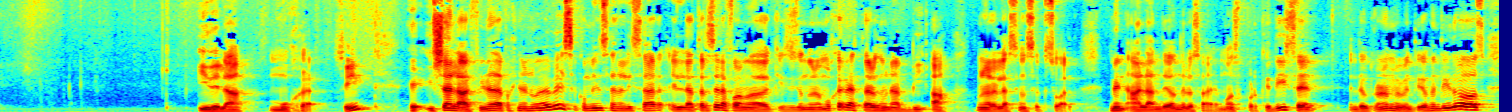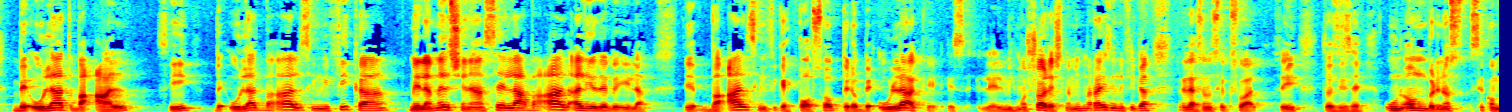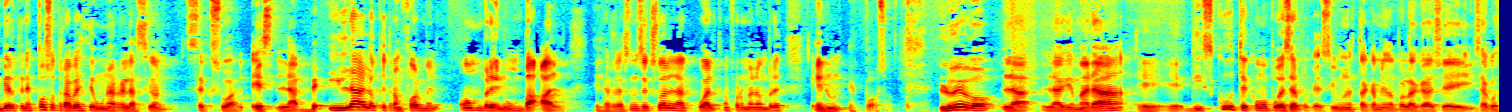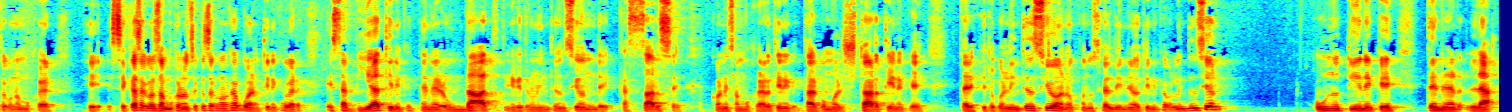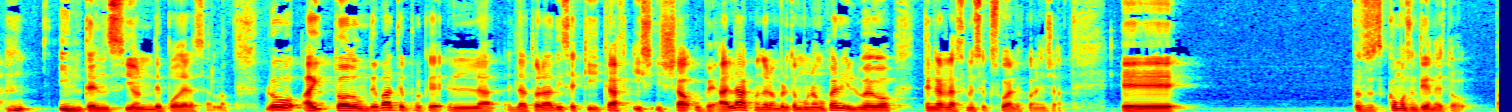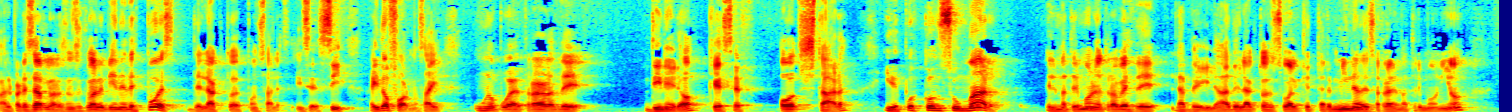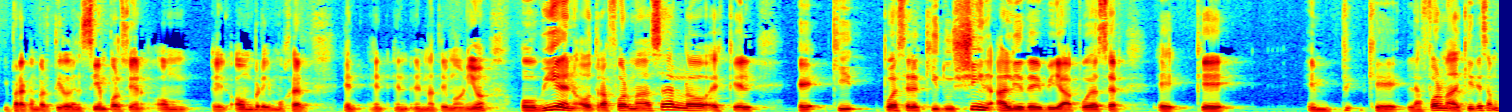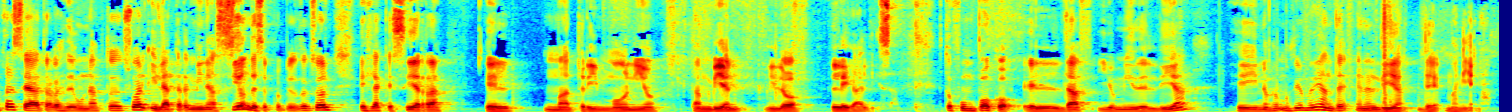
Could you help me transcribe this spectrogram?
y de la mujer. ¿sí? Eh, y ya en la, al final de la página 9b se comienza a analizar la tercera forma de adquisición de una mujer a través de una BA, una relación sexual. Men Alan, ¿de dónde lo sabemos? Porque dice en Deuteronomio 22-22, Beulat Baal, ¿sí? Beulat Baal significa Melamed Shenase la Baal al de Beila. Eh, Baal significa esposo, pero Beulá, que es el mismo Yoresh, la misma raíz, significa relación sexual. ¿sí? Entonces dice, un hombre no se convierte en esposo a través de una relación sexual. Es la Beilá lo que transforma el hombre en un Baal. Es la relación sexual en la cual transforma el hombre en un esposo. Luego la, la Gemara eh, discute cómo puede ser, porque si uno está caminando por la calle y se acuesta con una mujer, eh, se casa con esa mujer, no se casa con una mujer, bueno, tiene que haber, esa vía tiene que tener un dat, tiene que tener una intención de casarse con esa mujer. Tiene que, tal como el shtar tiene que estar escrito con la intención o cuando sea el dinero tiene que haber la intención, uno tiene que tener la intención de poder hacerlo. Luego hay todo un debate porque la, la Torah dice isha cuando el hombre toma una mujer y luego tenga relaciones sexuales con ella. Eh, entonces, ¿cómo se entiende esto? Al parecer, la relación sexual viene después del acto de esponsales. Dice, sí, hay dos formas. Hay, uno puede traer de dinero, que es o y después consumar el matrimonio a través de la veila, del acto sexual que termina de cerrar el matrimonio, y para convertirlo en 100% el hombre y mujer en, matrimonio. O bien, otra forma de hacerlo es que el, eh, puede ser el Kiddushin al puede ser eh, que, que la forma de adquirir esa mujer sea a través de un acto sexual y la terminación de ese propio acto sexual es la que cierra el matrimonio también y lo legaliza. Esto fue un poco el DAF Yomi del día y nos vemos Dios mediante en el día de mañana.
